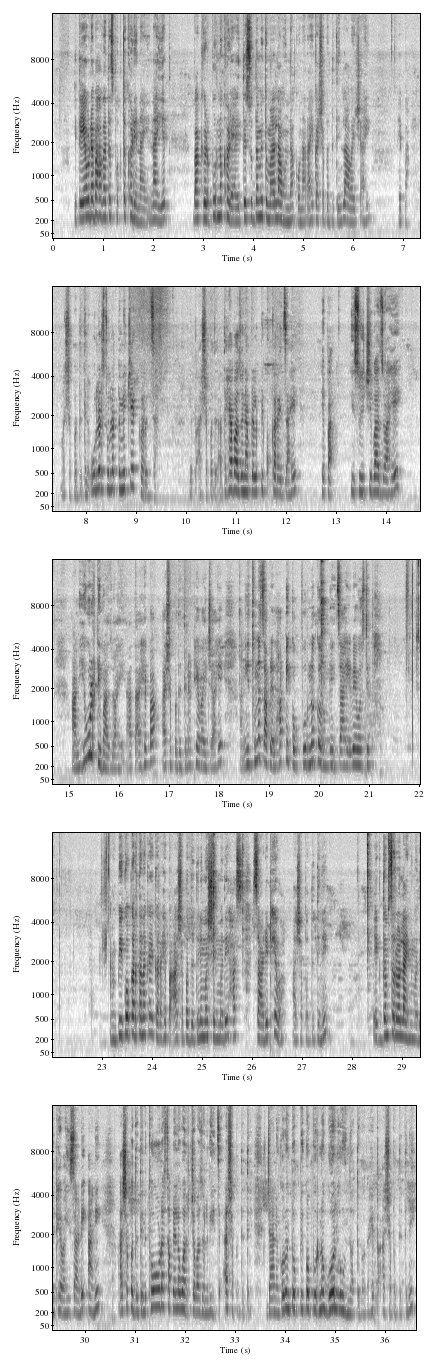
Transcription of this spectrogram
इथे एवढ्या भागातच फक्त खडे नाही नाही आहेत. बाकीकडे पूर्ण खडे आहेत. ते सुद्धा मी तुम्हाला लावून दाखवणार आहे कशा पद्धतीने लावायचे आहे. हे पा अशा पद्धतीने उलट सुलट तुम्ही चेक करत जा. हे पा अशा पद्धती आता ह्या बाजूने आपल्याला पिको करायचं आहे. हे पा ही सुईची बाजू आहे आणि ही उलटी बाजू आहे. आता हे पा अशा पद्धतीने ठेवायची आहे आणि इथूनच आपल्याला हा पिको पूर्ण करून घ्यायचा आहे व्यवस्थित. पिको करताना काय करा हे पा अशा पद्धतीने मशीनमध्ये हा साडी ठेवा. अशा पद्धतीने एकदम सरळ लाईनमध्ये ठेवा ही साडी आणि अशा पद्धतीने थोडंसं आपल्याला वरच्या बाजूला घ्यायचं आहे. अशा पद्धतीने. जेणेकरून तो पिको पूर्ण गोल होऊन जातो बघा. हे पा अशा पद्धतीने.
